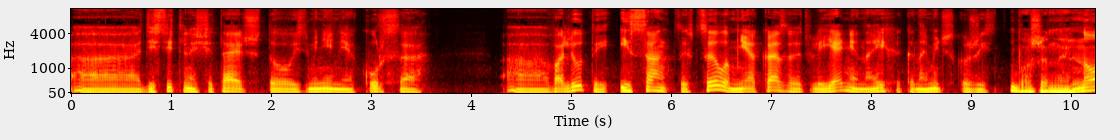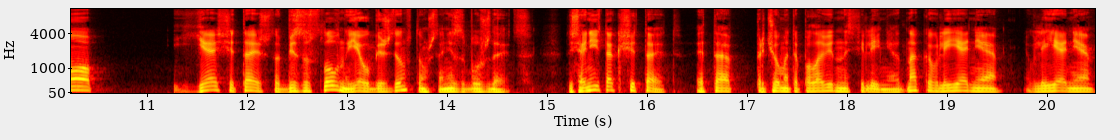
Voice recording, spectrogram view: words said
а, действительно считают, что изменение курса валюты и санкции в целом не оказывают влияния на их экономическую жизнь. Боже мой. Но я считаю, что, безусловно, я убежден в том, что они заблуждаются. То есть они так считают. Это, причем это половина населения. Однако влияние, влияние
